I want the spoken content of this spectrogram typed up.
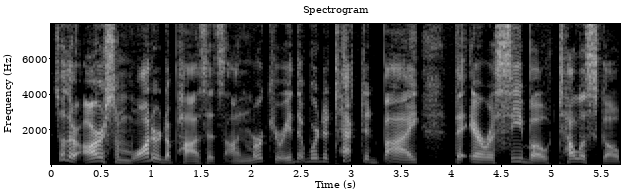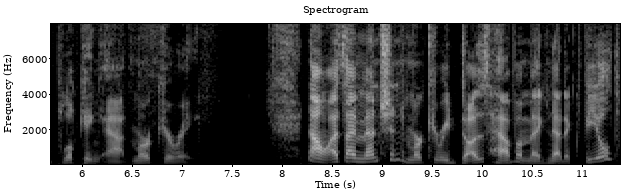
So there are some water deposits on Mercury that were detected by the Arecibo telescope looking at Mercury. Now, as I mentioned, Mercury does have a magnetic field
